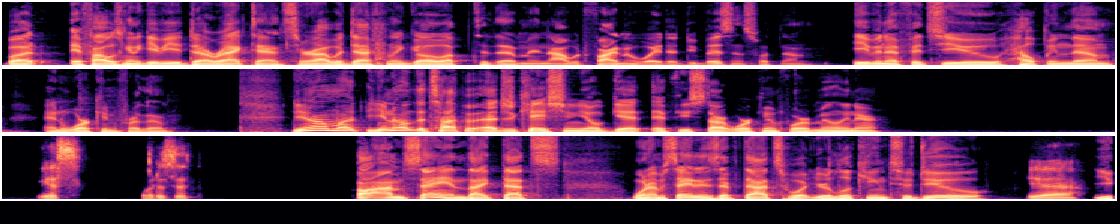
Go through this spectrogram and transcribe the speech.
But if I was going to give you a direct answer, I would definitely go up to them and I would find a way to do business with them, even if it's you helping them and working for them. Do you know how much, you know, the type of education you'll get if you start working for a millionaire? Yes. What is it? Oh, I'm saying, like, that's what I'm saying is if that's what you're looking to do, Yeah. you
